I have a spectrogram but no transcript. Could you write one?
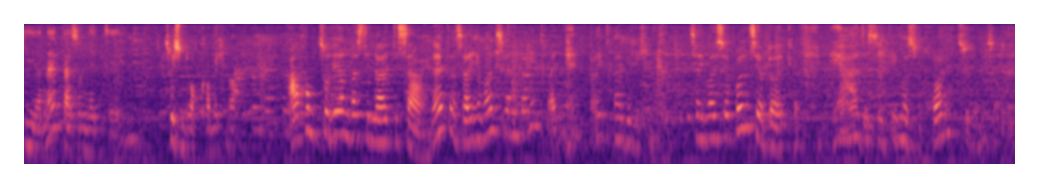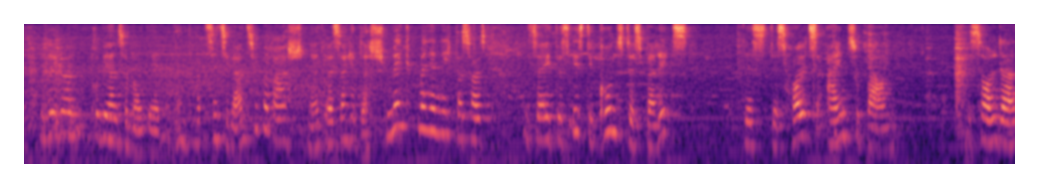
hier, ne? also nicht, äh, zwischendurch komme ich noch. Auch um zu hören, was die Leute sagen. Ne? Dann sage ich, ja, wollen Sie einen Barrikwein? Nein, Barrikwein will ich nicht. Sag ich, was wollen Sie, ein Barrikwein? Ja, das sind immer so Holz und so. Ja, probieren Sie mal den. Dann sind Sie ganz überrascht. Ne? Weil ich sage, ja, das schmeckt man ja nicht, das Holz. Sage ich, das ist die Kunst des Barriks, das, das Holz einzubauen. Es soll der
